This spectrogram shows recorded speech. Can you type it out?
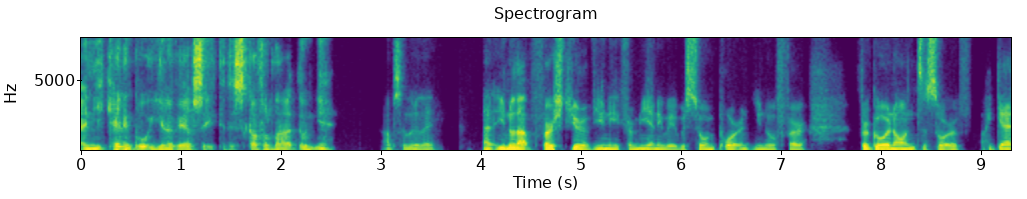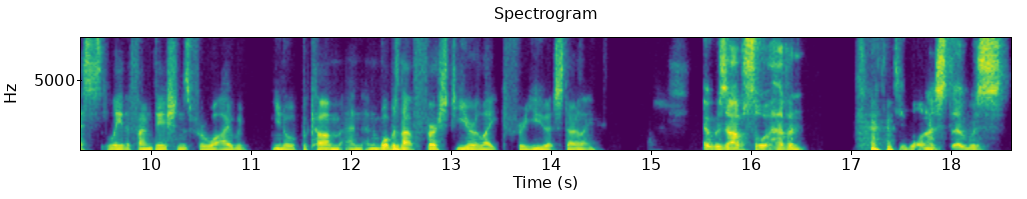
And you kind of go to university to discover that, don't you? Absolutely. And you know, that first year of uni for me anyway was so important, you know, for for going on to sort of, I guess, lay the foundations for what I would, you know, become. And and what was that first year like for you at Stirling? it was absolute heaven. to be honest, it was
